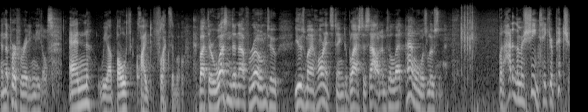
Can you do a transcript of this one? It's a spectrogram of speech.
and the perforating needles. And we are both quite flexible. But there wasn't enough room to use my hornet sting to blast us out until that panel was loosened. But how did the machine take your picture?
